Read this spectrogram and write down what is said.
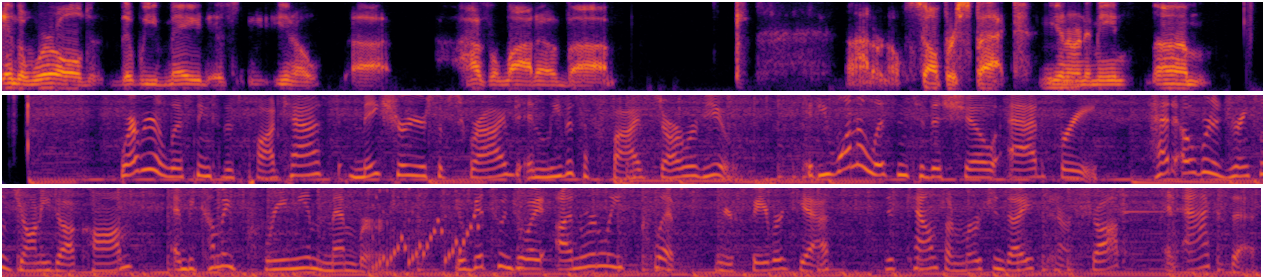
in the world that we've made is you know uh, has a lot of uh, I don't know self respect. You know Mhm. what I mean? Um, Wherever you're listening to this podcast, make sure you're subscribed and leave us a five star review. If you want to listen to this show ad free, head over to drinkswithjohnny.com and become a premium member. You'll get to enjoy unreleased clips from your favorite guests, discounts on merchandise in our shop, and access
